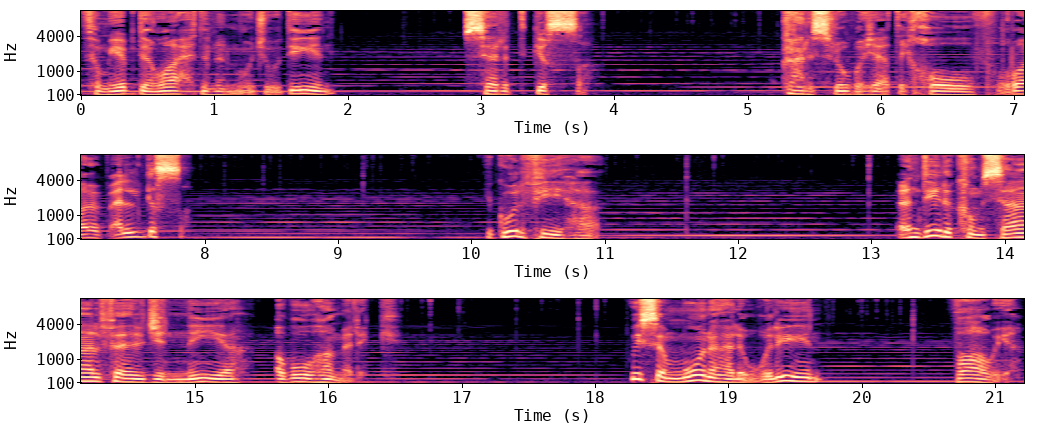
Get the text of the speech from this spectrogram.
ثم يبدأ واحد من الموجودين بسرد قصة. وكان أسلوبه يعطي خوف ورعب على القصة. يقول فيها عندي لكم سالفة الجنية أبوها ملك. ويسمونها الأولين ضاوية.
